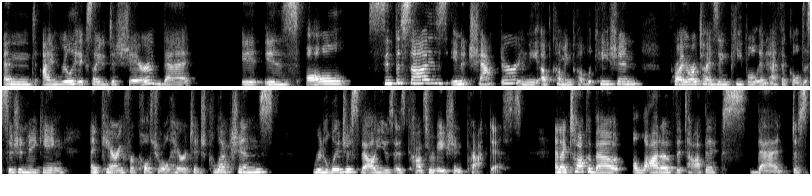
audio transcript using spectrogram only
and I'm really excited to share that it is all synthesized in a chapter in the upcoming publication, prioritizing people in ethical decision-making and caring for cultural heritage collections, religious values as conservation practice. And I talk about a lot of the topics that just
